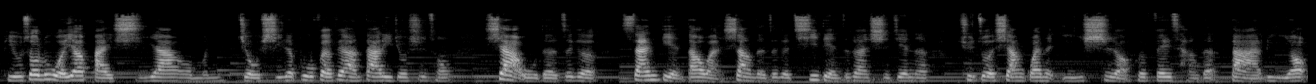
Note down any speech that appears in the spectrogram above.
比如说如果要摆席呀，我们酒席的部分非常大力，就是从下午的这个三点到晚上的这个七点这段时间呢去做相关的仪式哦，会非常的大力哦。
